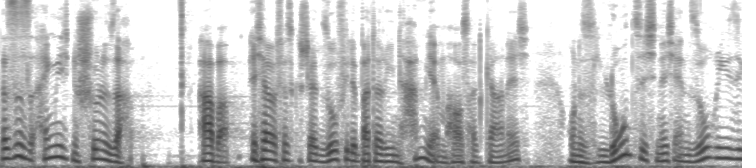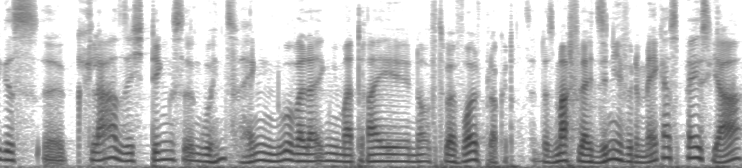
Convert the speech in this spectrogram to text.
Das ist eigentlich eine schöne Sache. Aber ich habe festgestellt, so viele Batterien haben wir im Haushalt gar nicht. Und es lohnt sich nicht, ein so riesiges äh, Klarsicht-Dings irgendwo hinzuhängen, nur weil da irgendwie mal drei 12 Volt Blöcke drin sind. Das macht vielleicht Sinn hier für den Makerspace, ja.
